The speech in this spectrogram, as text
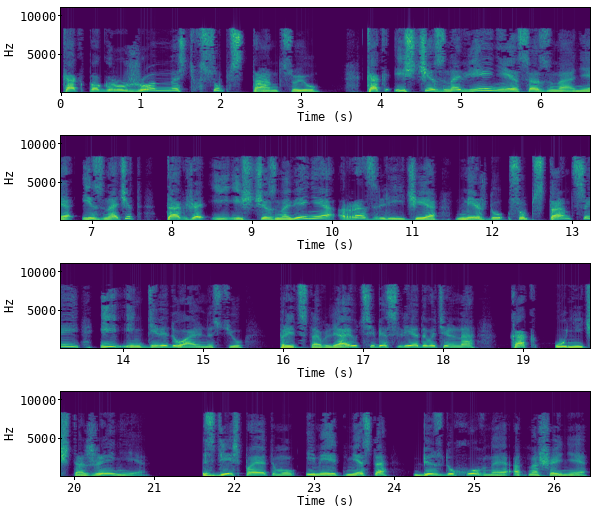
как погруженность в субстанцию, как исчезновение сознания, и значит также и исчезновение различия между субстанцией и индивидуальностью, представляют себе, следовательно, как уничтожение, здесь поэтому имеет место бездуховное отношение,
